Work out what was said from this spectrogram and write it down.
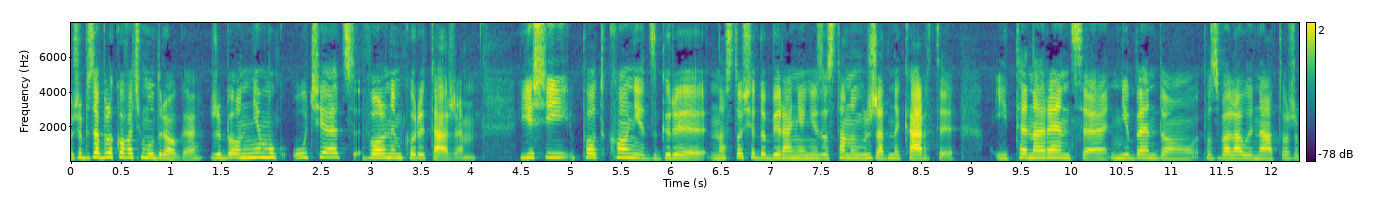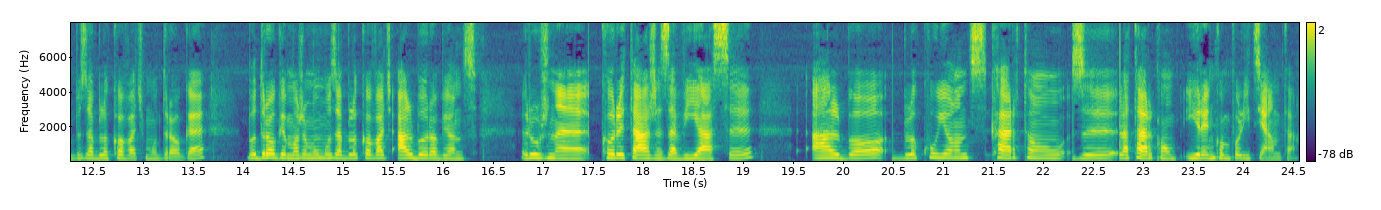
żeby zablokować mu drogę, żeby on nie mógł uciec wolnym korytarzem. Jeśli pod koniec gry na stosie dobierania nie zostaną już żadne karty i te na ręce nie będą pozwalały na to, żeby zablokować mu drogę, bo drogę możemy mu zablokować albo robiąc różne korytarze, zawijasy, albo blokując kartą z latarką i ręką policjanta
